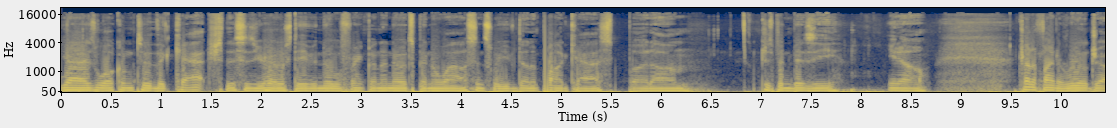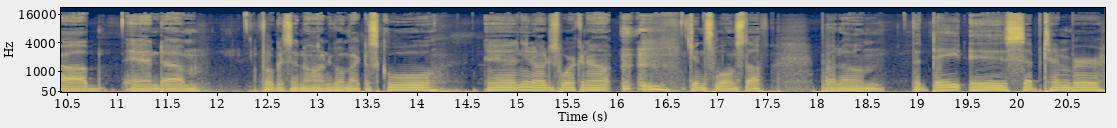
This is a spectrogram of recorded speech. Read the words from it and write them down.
guys, welcome to The Catch. This is your host, David Noble Franklin. I know it's been a while since we've done a podcast, but um, just been busy, you know, trying to find a real job and um, focusing on going back to school and, you know, just working out, getting swollen stuff. But um, the date is September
